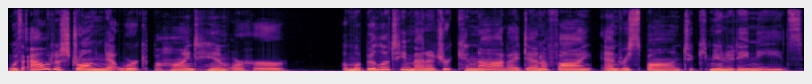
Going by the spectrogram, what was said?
Without a strong network behind him or her, a mobility manager cannot identify and respond to community needs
